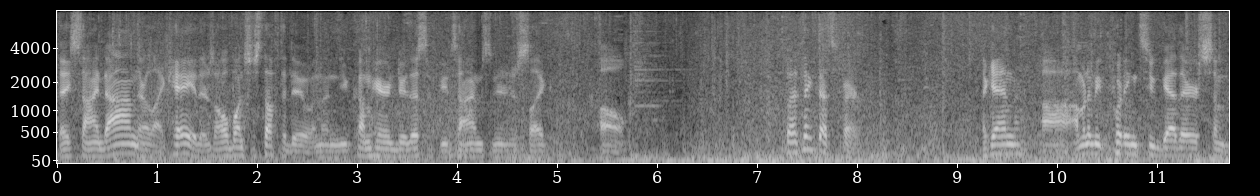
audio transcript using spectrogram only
They signed on, they're like, hey, there's a whole bunch of stuff to do. And then you come here and do this a few times and you're just like, oh. So I think that's fair. Again, uh, I'm going to be putting together some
